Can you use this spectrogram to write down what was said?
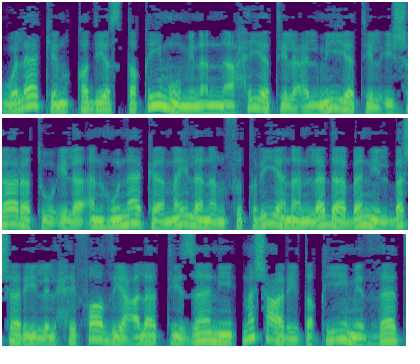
ولكن قد يستقيم من الناحية العلمية الإشارة إلى أن هناك ميلاً فطرياً لدى بني البشر للحفاظ على اتزان مشعر تقييم الذات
